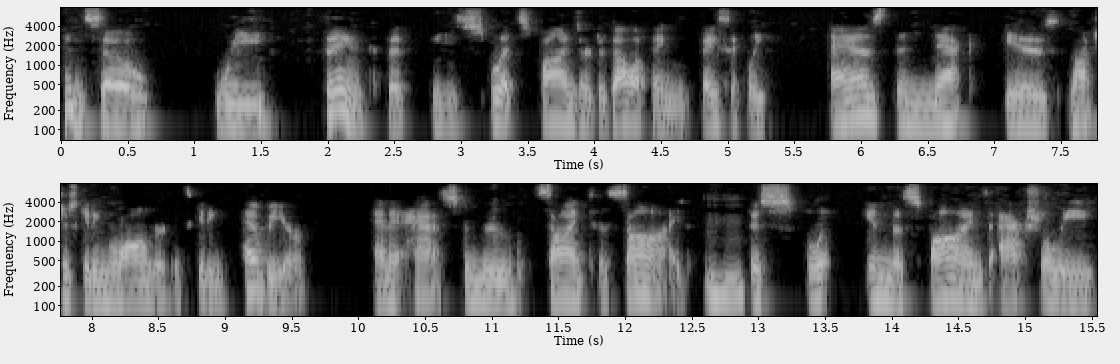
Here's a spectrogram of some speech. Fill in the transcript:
And so we think that these split spines are developing basically as the neck is not just getting longer, it's getting heavier and it has to move side to side. hmm This split in the spines actually,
